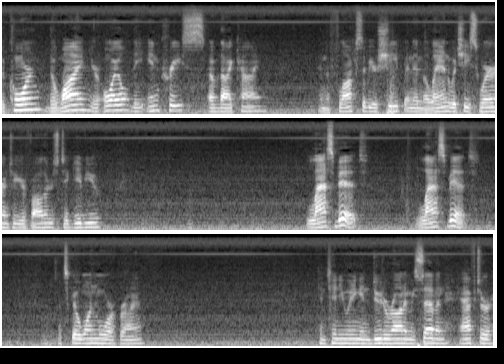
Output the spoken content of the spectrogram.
the corn, the wine, your oil, the increase of thy kind, and the flocks of your sheep, and in the land which he sware unto your fathers to give you. Last bit, last bit. Let's go one more, Brian. Continuing in Deuteronomy 7, after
